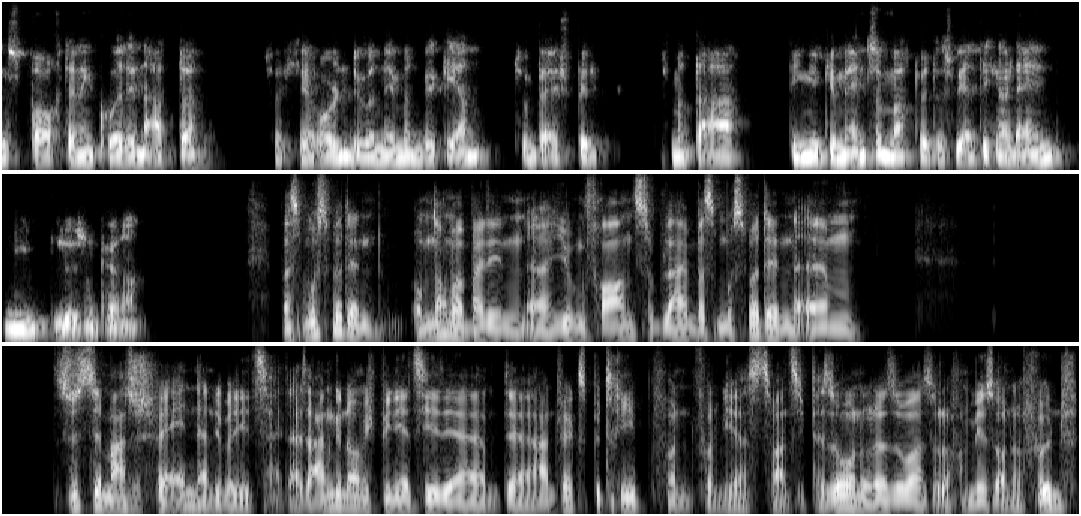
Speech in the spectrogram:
es braucht einen Koordinator. Solche Rollen übernehmen wir gern zum Beispiel, dass man da Dinge gemeinsam macht, weil das werde ich allein nie lösen können. Was muss man denn, um nochmal bei den äh, jungen Frauen zu bleiben, was muss man denn ähm, systematisch verändern über die Zeit. Also angenommen, ich bin jetzt hier der, der Handwerksbetrieb von, von mir aus 20 Personen oder sowas oder von mir ist auch nur fünf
